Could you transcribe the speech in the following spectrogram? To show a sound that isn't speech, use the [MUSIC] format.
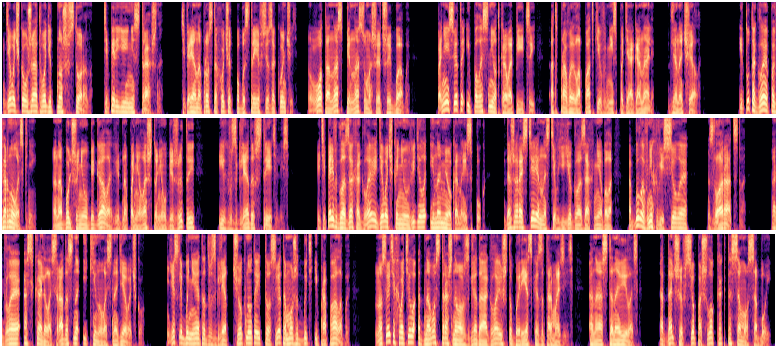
Девочка уже отводит нож в сторону. Теперь ей не страшно. Теперь она просто хочет побыстрее все закончить. Вот она, спина сумасшедшей бабы. По ней Света и полоснет кровопийцей, от правой лопатки вниз по диагонали, для начала. И тут Аглая повернулась к ней. Она больше не убегала, видно, поняла, что не убежит, и их взгляды встретились. И теперь в глазах Аглаи девочка не увидела и намека на испуг. Даже растерянности в ее глазах не было, а было в них веселое злорадство. Аглая оскалилась радостно и кинулась на девочку. Если бы не этот взгляд чокнутой, то Света, может быть, и пропала бы. Но Свете хватило одного страшного взгляда Аглаи, чтобы резко затормозить. Она остановилась, а дальше все пошло как-то само собой.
